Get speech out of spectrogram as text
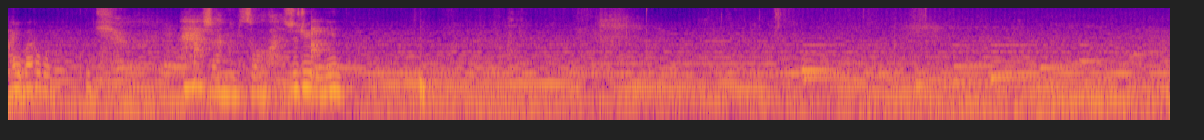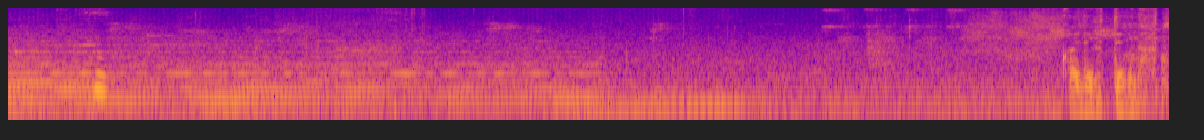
Айбар ғой. Ә, жаным сол. Жүрегінен қайда кетті мына қатын?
